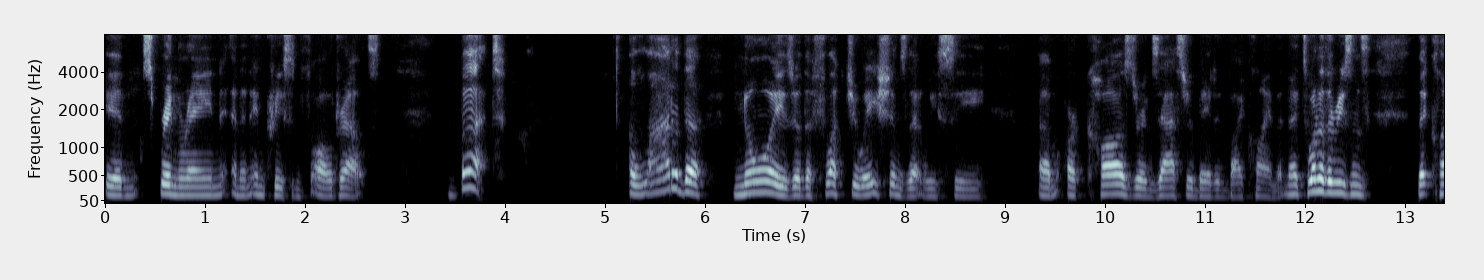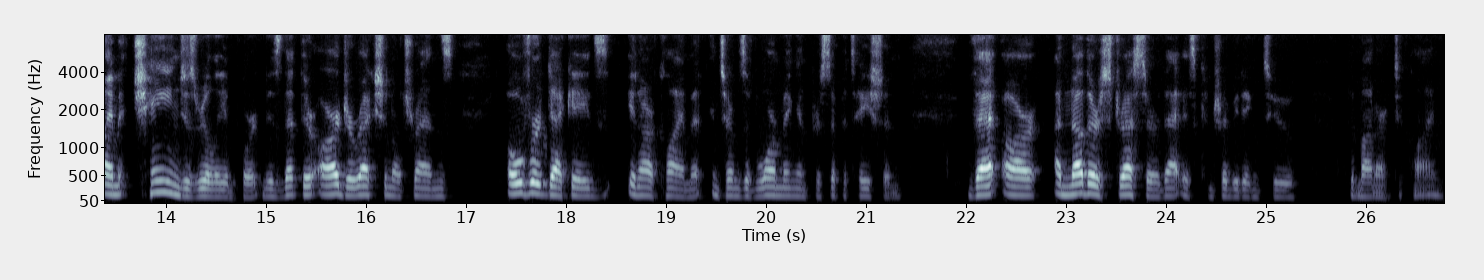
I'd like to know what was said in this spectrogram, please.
in spring rain and an increase in fall droughts. But a lot of the noise or the fluctuations that we see um, are caused or exacerbated by climate. And it's one of the reasons that climate change is really important is that there are directional trends over decades in our climate in terms of warming and precipitation that are another stressor that is contributing to the monarch decline.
